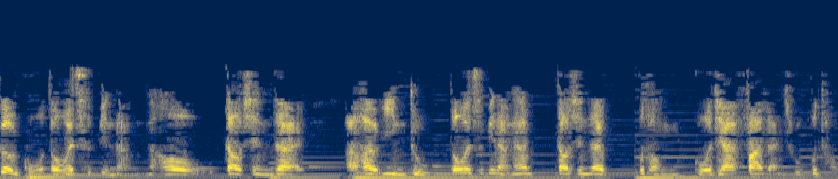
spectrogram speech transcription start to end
各国都会吃槟榔，然后到现在啊，还有印度都会吃槟榔，那到现在。不同国家发展出不同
